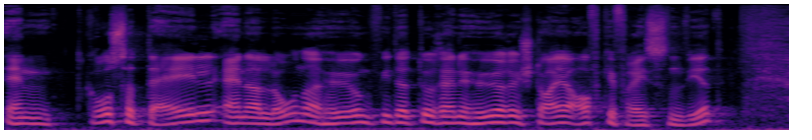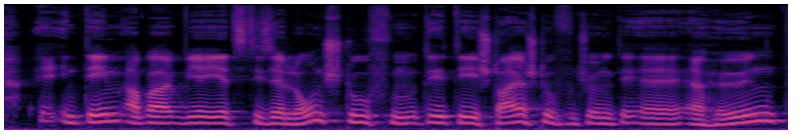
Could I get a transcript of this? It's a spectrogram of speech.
ein großer Teil einer Lohnerhöhung wieder durch eine höhere Steuer aufgefressen wird. Indem aber wir jetzt diese Lohnstufen, die, die Steuerstufen die, äh, erhöhen,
